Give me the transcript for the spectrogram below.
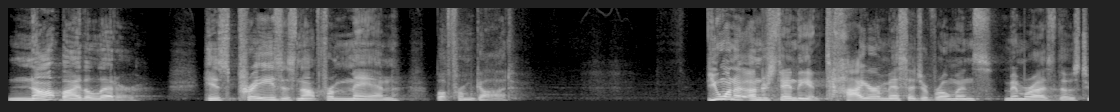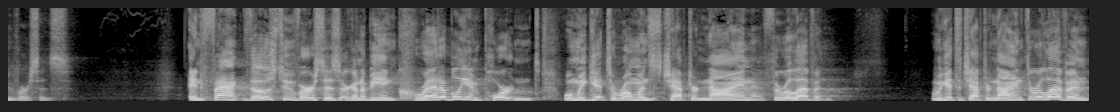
not by the letter his praise is not from man, but from God. If you want to understand the entire message of Romans, memorize those two verses. In fact, those two verses are going to be incredibly important when we get to Romans chapter 9 through 11. When we get to chapter 9 through 11,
